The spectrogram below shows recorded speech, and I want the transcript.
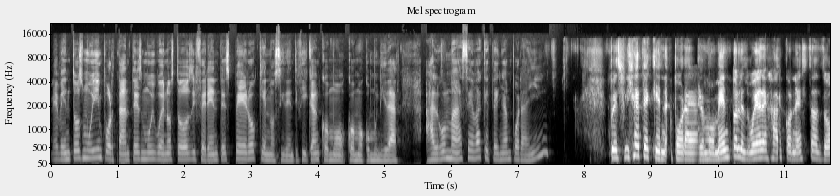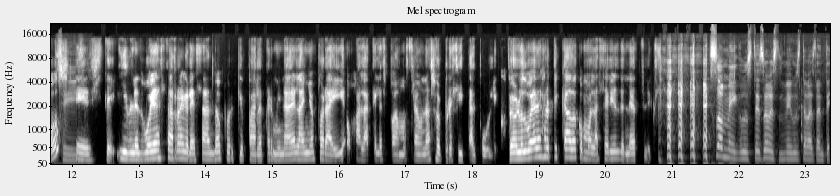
Eventos muy importantes, muy buenos, todos diferentes, pero que nos identifican como, como comunidad. ¿Algo más, Eva, que tengan por ahí? Pues fíjate que por el momento les voy a dejar con estas dos este, y les voy a estar regresando porque para terminar el año por ahí, ojalá que les pueda mostrar una sorpresita al público. Pero los voy a dejar picado como las series de Netflix. eso me gusta, eso me gusta bastante.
